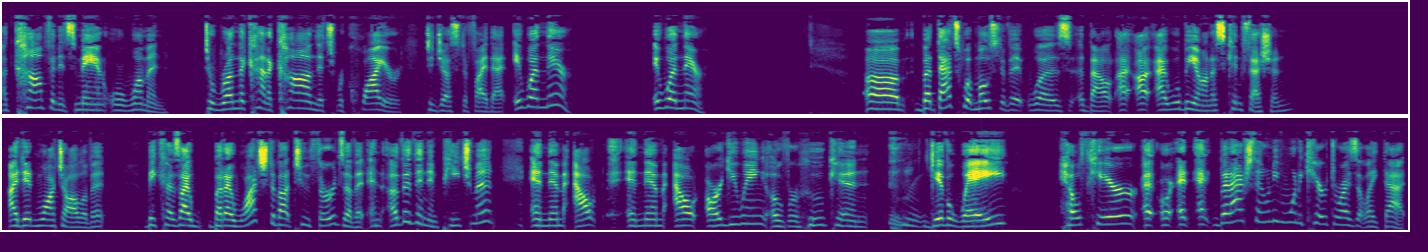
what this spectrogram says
a confidence man or woman to run the kind of con that's required to justify that. It wasn't there. It wasn't there. Um, but that's what most of it was about. I, I, I will be honest, confession. I didn't watch all of it because I, but I watched about two thirds of it. And other than impeachment and them out and them out arguing over who can give away health care uh, or, but actually, I don't even want to characterize it like that.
